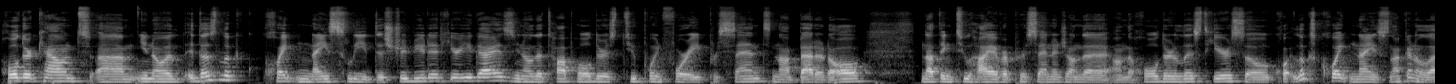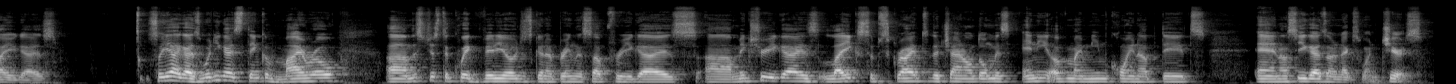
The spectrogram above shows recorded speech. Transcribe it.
Holder count, um, you know, it, it does look quite nicely distributed here, you guys. You know, the top holder is 2.48%, not bad at all nothing too high of a percentage on the on the holder list here so quite, looks quite nice not gonna lie you guys so yeah, guys, what do you guys think of Myro? Um, this is just a quick video, just to bring this up for you guys. Uh, make sure you guys like, subscribe to the channel. Don't miss any of my meme coin updates. And I'll see you guys on the next one. Cheers.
